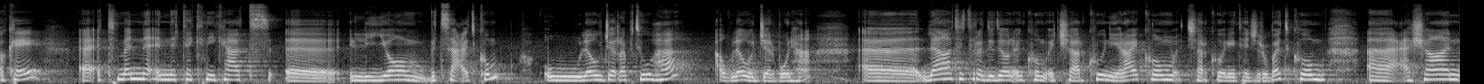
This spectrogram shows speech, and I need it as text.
أوكي؟ أتمنى أن التكنيكات آه، اليوم بتساعدكم ولو جربتوها أو لو تجربونها آه لا تترددون أنكم تشاركوني رأيكم تشاركوني تجربتكم آه عشان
